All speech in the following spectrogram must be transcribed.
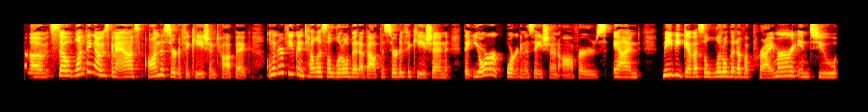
um, so, one thing I was going to ask on the certification topic, I wonder if you can tell us a little bit about the certification that your organization offers and maybe give us a little bit of a primer into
